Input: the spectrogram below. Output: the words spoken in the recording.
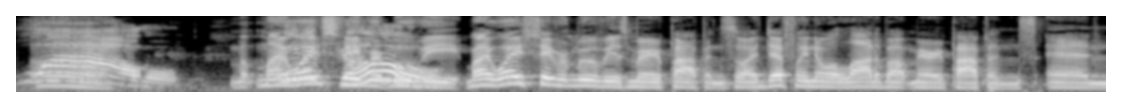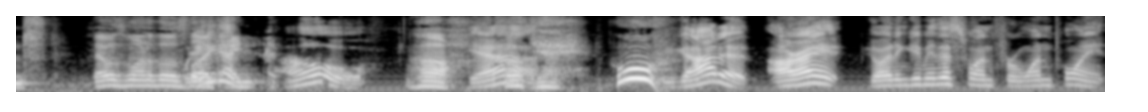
Wow. My wife's favorite movie. My wife's favorite movie is Mary Poppins, so I definitely know a lot about Mary Poppins and that was one of those Way like to I Oh, oh, Yeah. Okay. Whew. you got it. All right. Go ahead and give me this one for one point.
